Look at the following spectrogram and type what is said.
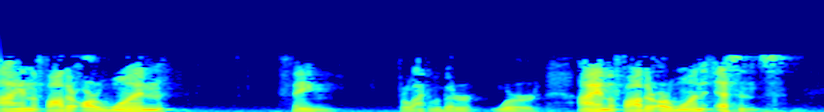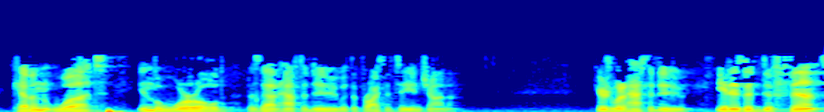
I and the Father are one thing, for lack of a better word. I and the Father are one essence. Kevin, what in the world does that have to do with the price of tea in China? Here's what it has to do it is a defense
